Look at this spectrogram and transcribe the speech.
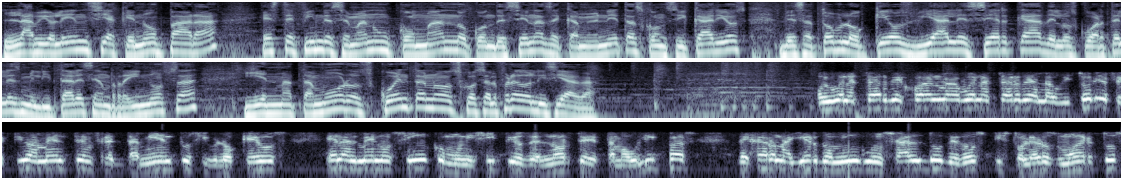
la violencia que no para. Este fin de semana un comando con decenas de camionetas con sicarios desató bloqueos viales cerca de los cuarteles militares en Reynosa y en Matamoros. Cuéntanos, José Alfredo Lisiaga. Muy buenas tardes, Juanma. Buenas tardes al auditorio. Efectivamente, enfrentamientos y bloqueos en al menos cinco municipios del norte de Tamaulipas dejaron ayer domingo un saldo de dos pistoleros muertos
